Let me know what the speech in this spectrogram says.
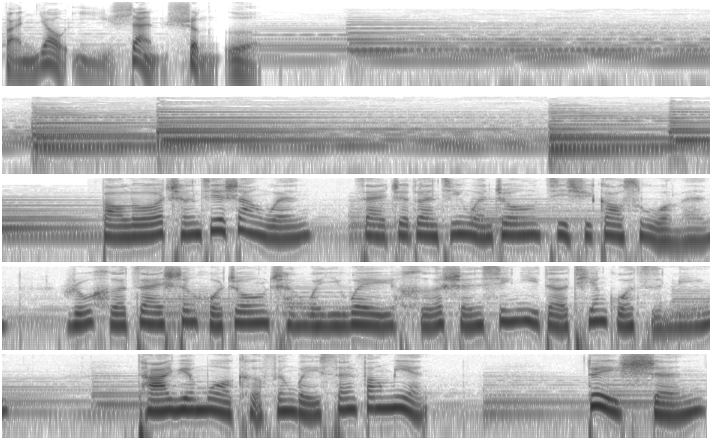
反要以善胜恶。保罗承接上文，在这段经文中继续告诉我们。如何在生活中成为一位合神心意的天国子民？他约莫可分为三方面：对神，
